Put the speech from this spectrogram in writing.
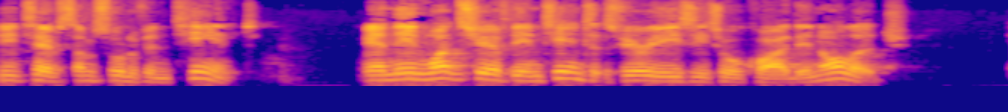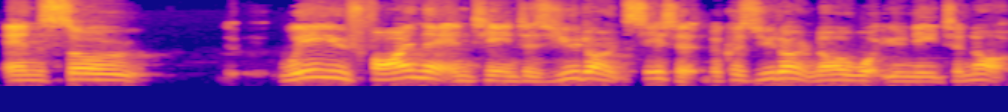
You need to have some sort of intent. And then once you have the intent, it's very easy to acquire their knowledge. And so, where you find that intent is you don't set it because you don't know what you need to know.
